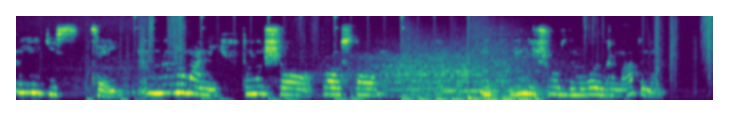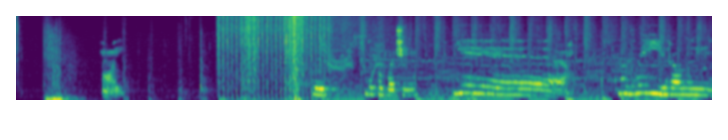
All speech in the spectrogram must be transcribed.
Взагалі якийсь цей нормальний, тому що просто він, йшов з димовою гранатою. Ой. Ой, до побачення. Є! Ми виграли!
